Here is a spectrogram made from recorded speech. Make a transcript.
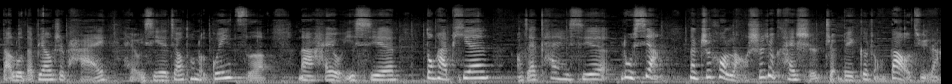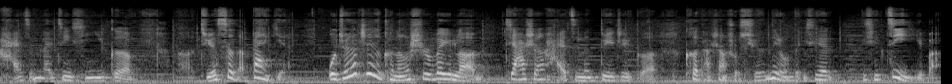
道路的标志牌，还有一些交通的规则。那还有一些动画片。我再看一些录像，那之后老师就开始准备各种道具，让孩子们来进行一个呃角色的扮演。我觉得这个可能是为了加深孩子们对这个课堂上所学的内容的一些一些记忆吧。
